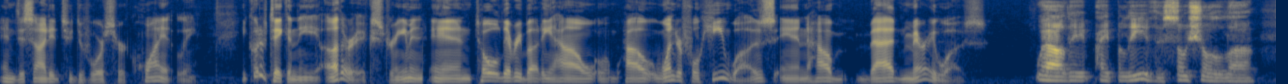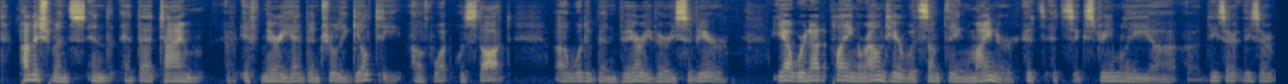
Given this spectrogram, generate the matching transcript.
and decided to divorce her quietly. He could have taken the other extreme and, and told everybody how how wonderful he was and how bad Mary was. Well, the, I believe the social uh, punishments in, at that time, if Mary had been truly guilty of what was thought, uh, would have been very, very severe. Yeah, we're not playing around here with something minor. It's it's extremely uh, these are these are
